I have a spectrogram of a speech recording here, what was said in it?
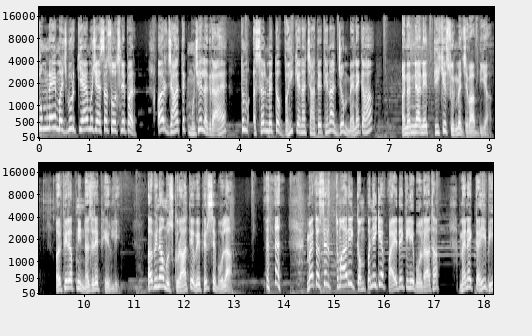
तुमने मजबूर किया है मुझे ऐसा सोचने पर। और जहाँ तक मुझे लग रहा है, तुम असल में तो वही कहना चाहते थे ना जो मैंने कहा? अनन्या ने तीखे सुर में जवाब दिया और फिर अपनी नज़रें फेर ली। अभिनव मुस्कुराते हुए फिर से बोला, मैं तो सिर्फ़ तुम्हारी कंपनी के फ़ायदे के लिए बोल रहा था। मैंने कहीं भी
